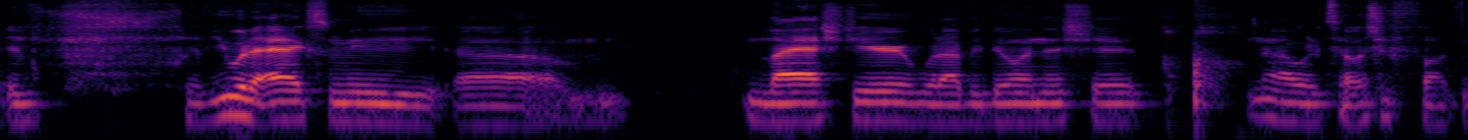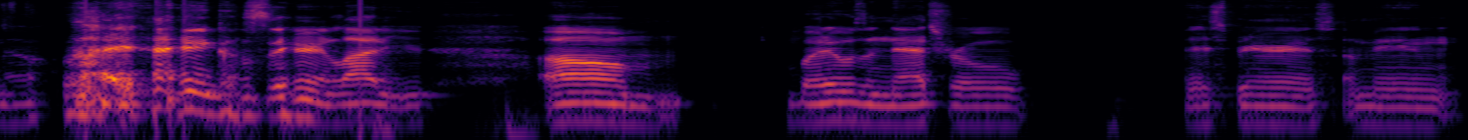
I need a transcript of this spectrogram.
if if you would have asked me um last year would I be doing this shit, no, I would have told you fuck no. Like I ain't gonna sit here and lie to you. Um, but it was a natural experience. I mean,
